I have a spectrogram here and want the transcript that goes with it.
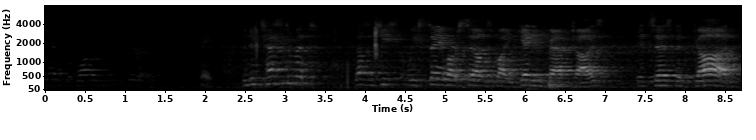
again of the water and the The New Testament doesn't teach that we save ourselves by getting baptized. It says that God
